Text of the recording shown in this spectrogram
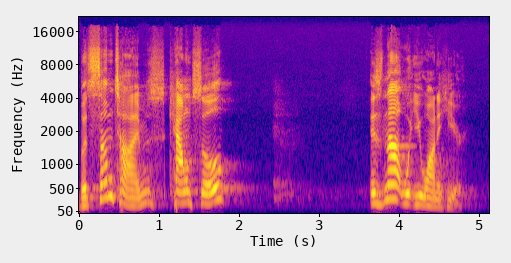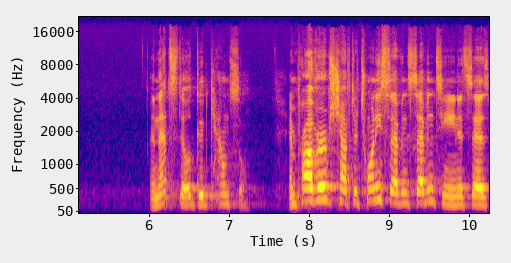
But sometimes counsel is not what you want to hear. And that's still good counsel. In Proverbs chapter 27, 17, it says,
